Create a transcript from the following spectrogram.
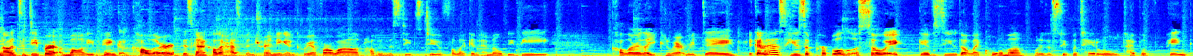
Now it's a deeper mauve pink color. This kind of color has been trending in Korea for a while, probably in the States too, for like an MLBB color that you can wear every day. It kind of has hues of purple, so it gives you the like koma, what is it, sweet potato type of pink.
